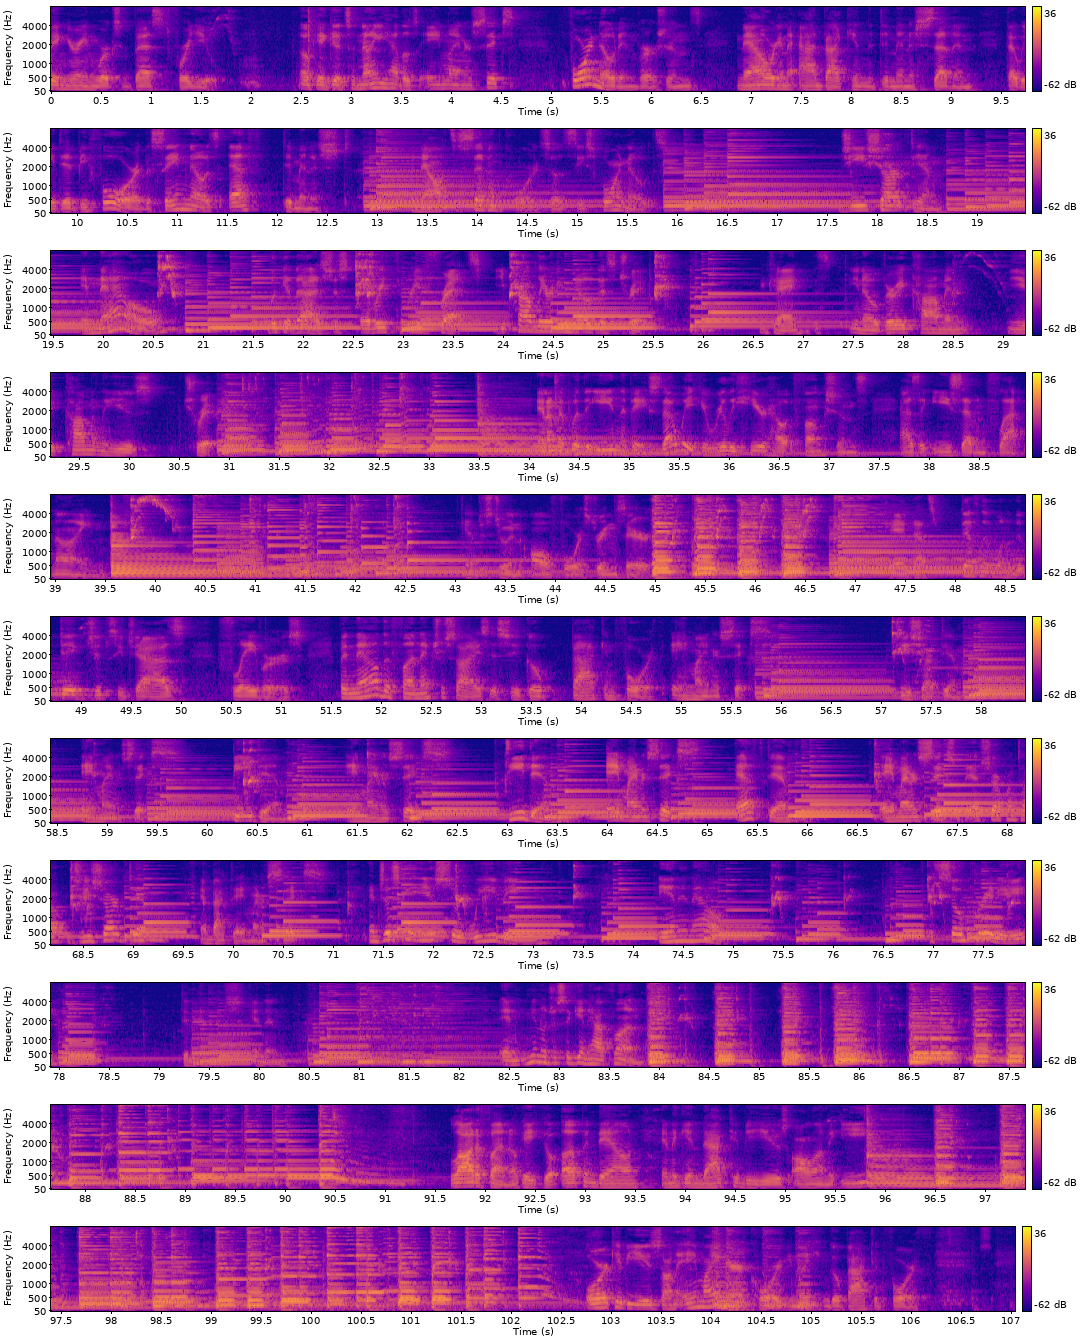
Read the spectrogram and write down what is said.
Fingering works best for you. Okay, good. So now you have those A minor 6 four note inversions. Now we're going to add back in the diminished 7 that we did before. The same notes, F diminished, but now it's a seventh chord, so it's these four notes. G sharp dim. And now, look at that, it's just every three frets. You probably already know this trick. Okay, it's, you know, very common commonly used trick. And I'm to put the E in the bass. That way you can really hear how it functions as an E7 flat 9. Okay, I'm just doing all four strings there. Okay, that's definitely one of the big gypsy jazz flavors. But now the fun exercise is to go back and forth. A minor 6, G sharp dim, a minor 6, B dim, A minor 6, D dim, A minor 6, F dim, A minor 6 with the F sharp on top, G sharp dim, and back to A minor 6. And just get used to weaving in and out. It's so pretty. Diminish, and then, and you know, just again, have fun. Lot of fun. Okay, you go up and down, and again, that can be used all on the E. Or it could be used on A minor chord. You know, you can go back and forth.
